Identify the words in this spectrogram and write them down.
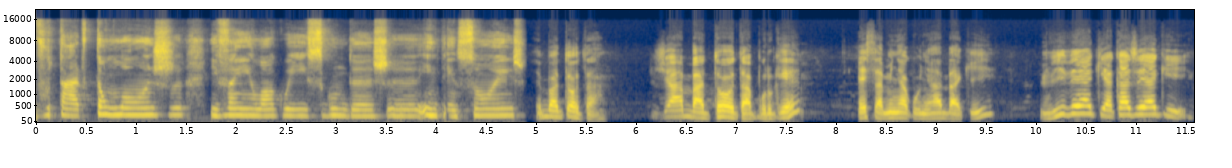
votar tão longe e vêm logo aí segundas intenções. É batota. Já batota, porque essa minha cunhada aqui vive aqui, a casa é aqui.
